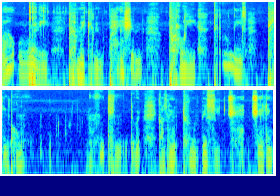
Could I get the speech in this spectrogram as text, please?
about ready to make an impassioned plea to these people. He can't do it because they're too busy ch- chanting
